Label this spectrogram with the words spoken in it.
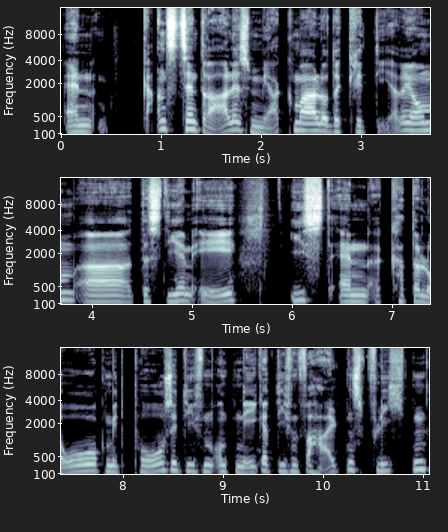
Ein ganz zentrales Merkmal oder Kriterium äh, des DMA ist ein Katalog mit positiven und negativen Verhaltenspflichten,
